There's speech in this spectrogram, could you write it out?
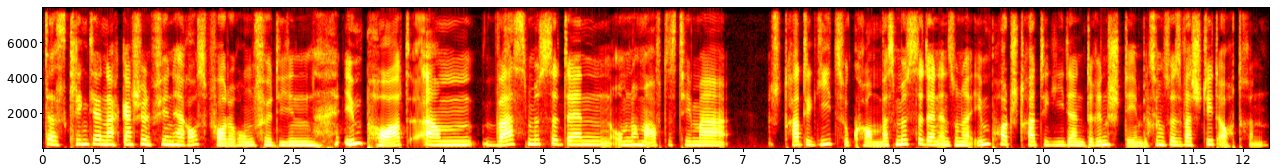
Das klingt ja nach ganz schön vielen Herausforderungen für den Import. Ähm, was müsste denn, um nochmal auf das Thema Strategie zu kommen, was müsste denn in so einer Importstrategie dann drinstehen, beziehungsweise was steht auch drin?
